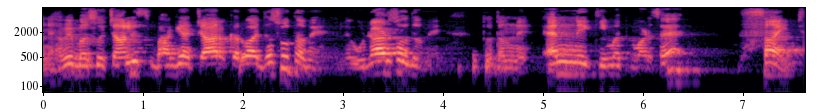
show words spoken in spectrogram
અને હવે બસો ચાલીસ ભાગ્યા ચાર કરવા જશો તમે, એટલે ઉડાડશો તમે, તો તમને એનની કિંમત મળશે સાઠ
